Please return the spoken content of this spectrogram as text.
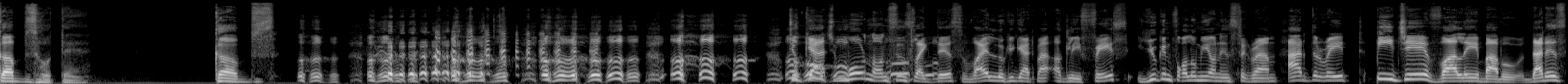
कब्ज होते हैं। कब्ज to catch more nonsense like this while looking at my ugly face, you can follow me on Instagram at the rate PJ Wale Babu. That is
